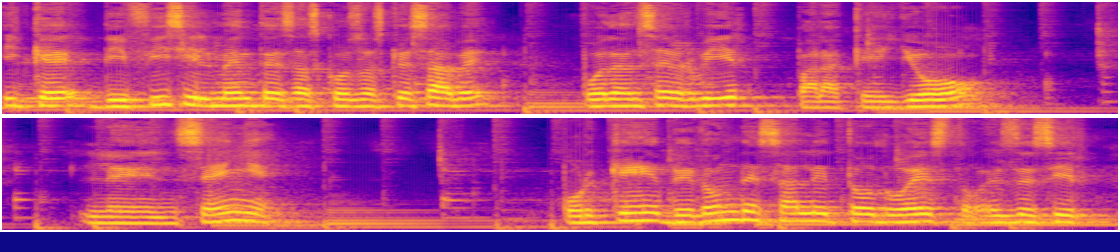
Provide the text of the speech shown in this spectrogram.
y que difícilmente esas cosas que sabe puedan servir para que yo le enseñe. ¿Por qué? ¿De dónde sale todo esto? Es decir,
